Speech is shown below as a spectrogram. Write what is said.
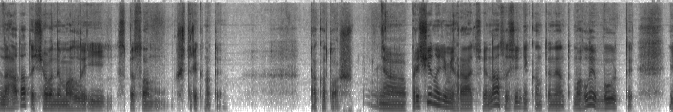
Нагадати, що вони могли і списом штрикнути. Так отож. Е, Причиною міграції на сусідній континент могли бути і,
